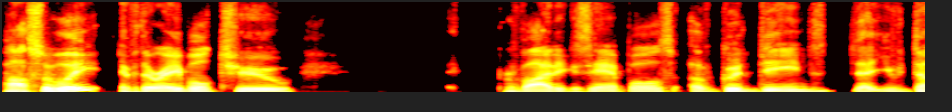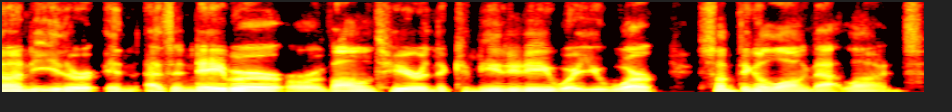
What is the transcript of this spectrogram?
Possibly, if they're able to provide examples of good deeds that you've done either in as a neighbor or a volunteer in the community where you work, something along that lines.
